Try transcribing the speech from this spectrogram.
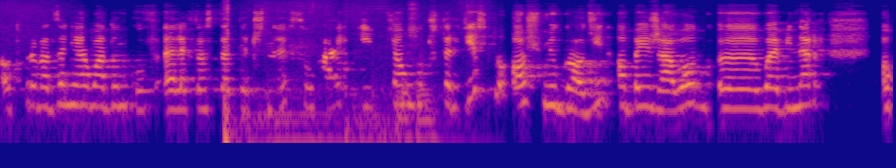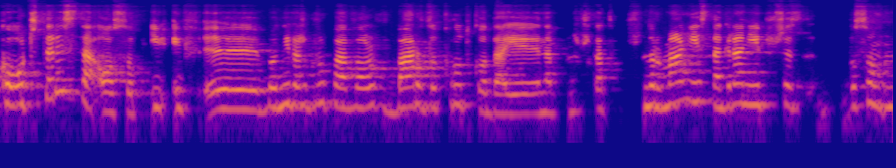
odprowadzenia ładunków elektrostatycznych, słuchaj, i w ciągu 48 godzin obejrzało e, webinar około 400 osób, I, i e, ponieważ grupa Wolf bardzo krótko daje, na przykład normalnie jest nagranie przez, bo są,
